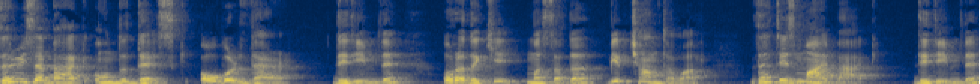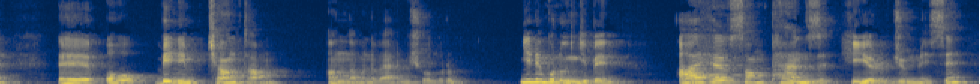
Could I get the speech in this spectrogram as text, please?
There is a bag on the desk over there dediğimde oradaki masada bir çanta var. That is my bag dediğimde e, o benim çantam anlamını vermiş olurum. Yine bunun gibi I have some pens here cümlesi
